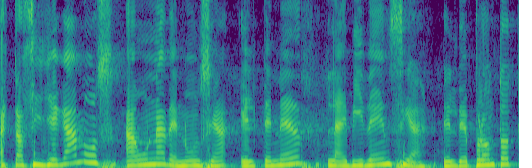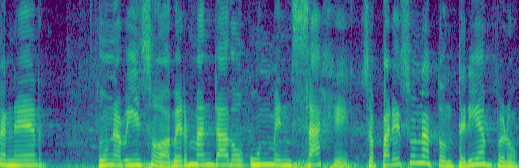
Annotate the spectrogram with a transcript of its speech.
hasta si llegamos a una denuncia, el tener la evidencia, el de pronto tener un aviso, haber mandado un mensaje. O sea, parece una tontería, pero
